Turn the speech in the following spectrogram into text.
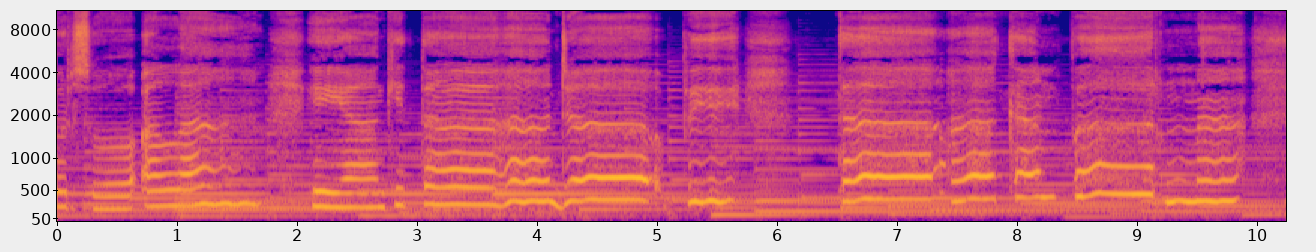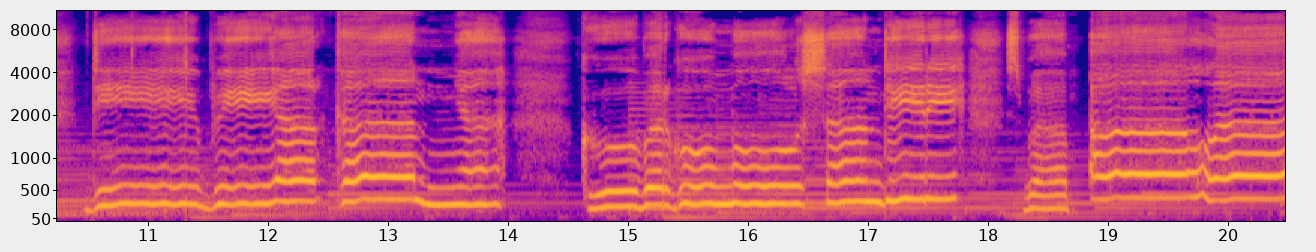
persoalan yang kita hadapi tak akan pernah dibiarkannya ku bergumul sendiri sebab Allah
